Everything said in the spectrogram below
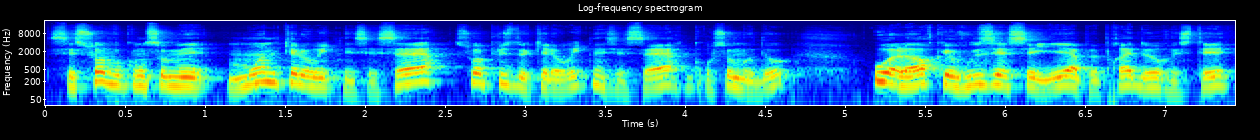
c'est soit vous consommez moins de calories que nécessaire, soit plus de calories que nécessaire, grosso modo, ou alors que vous essayez à peu près de rester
